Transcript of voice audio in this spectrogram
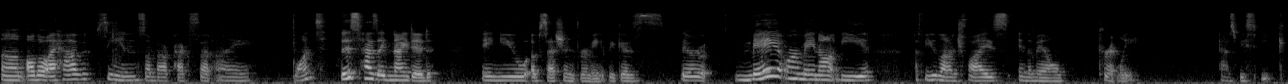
Um, although I have seen some backpacks that I want. This has ignited a new obsession for me because there may or may not be a few Loungeflies in the mail currently as we speak.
